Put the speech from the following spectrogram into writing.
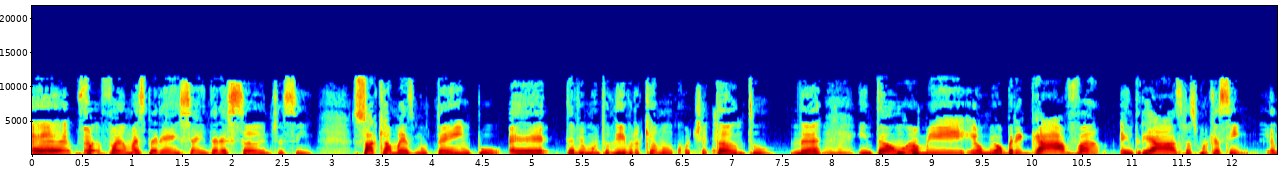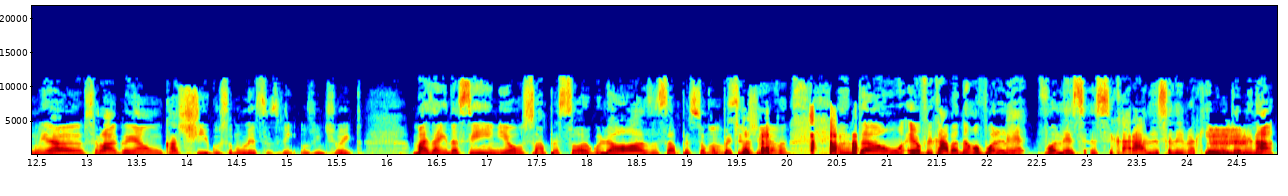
É, foi, foi uma experiência interessante, assim. Só que, ao mesmo tempo, é, teve muito livro que eu não curti tanto, né? Uhum. Então, eu me, eu me obrigava, entre aspas, porque, assim, eu não ia, sei lá, ganhar um castigo se eu não lesse os, 20, os 28. Mas, ainda assim, eu sou uma pessoa orgulhosa, sou uma pessoa Não, competitiva. Então, eu ficava, não, eu vou ler, vou ler esse, esse caralho desse livro aqui, vou terminar.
